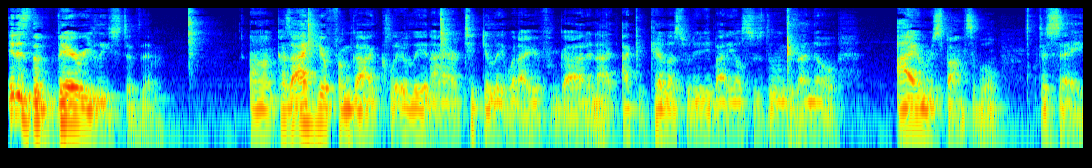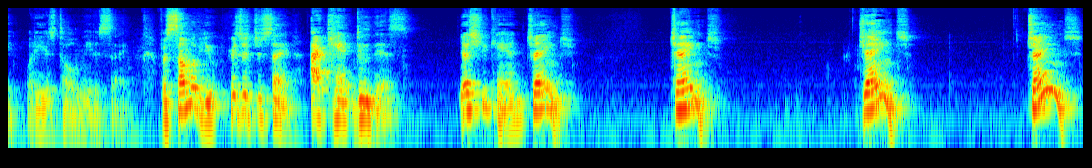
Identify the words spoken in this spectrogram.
It is the very least of them. Because uh, I hear from God clearly and I articulate what I hear from God, and I, I could care less what anybody else is doing because I know I am responsible to say what He has told me to say. For some of you, here's what you're saying I can't do this. Yes, you can. Change. Change. Change. Change.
